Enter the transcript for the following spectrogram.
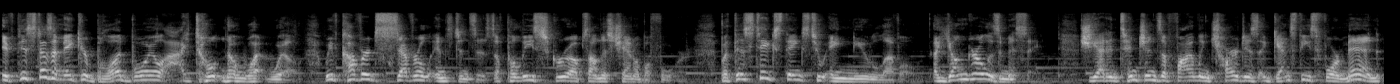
If this doesn't make your blood boil, I don't know what will. We've covered several instances of police screw ups on this channel before, but this takes things to a new level. A young girl is missing. She had intentions of filing charges against these four men.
